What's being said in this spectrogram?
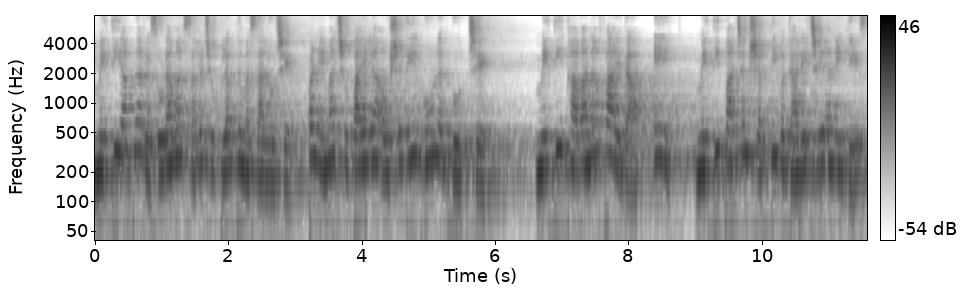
મેથી આપણા રસોડામાં સહજ ઉપલબ્ધ મસાલો છે, પણ એમાં છુપાયેલા ઔષધીય ગુણ અદ્ભુત છે. મેથી ખાવાના ફાયદા. એક, મેથી પાચન શક્તિ વધારે છે અને ગેસ,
